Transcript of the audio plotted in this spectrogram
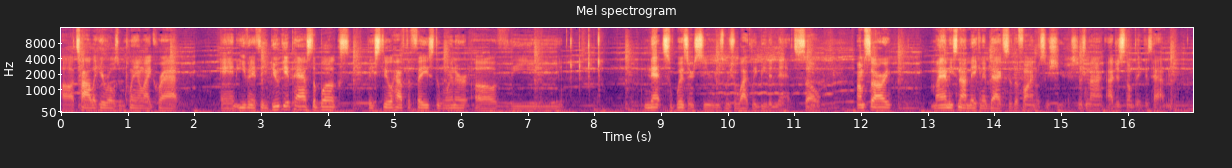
Uh, Tyler Herro's been playing like crap. And even if they do get past the Bucks, they still have to face the winner of the Nets Wizards series, which will likely be the Nets. So I'm sorry, Miami's not making it back to the finals this year. It's just not. I just don't think it's happening.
